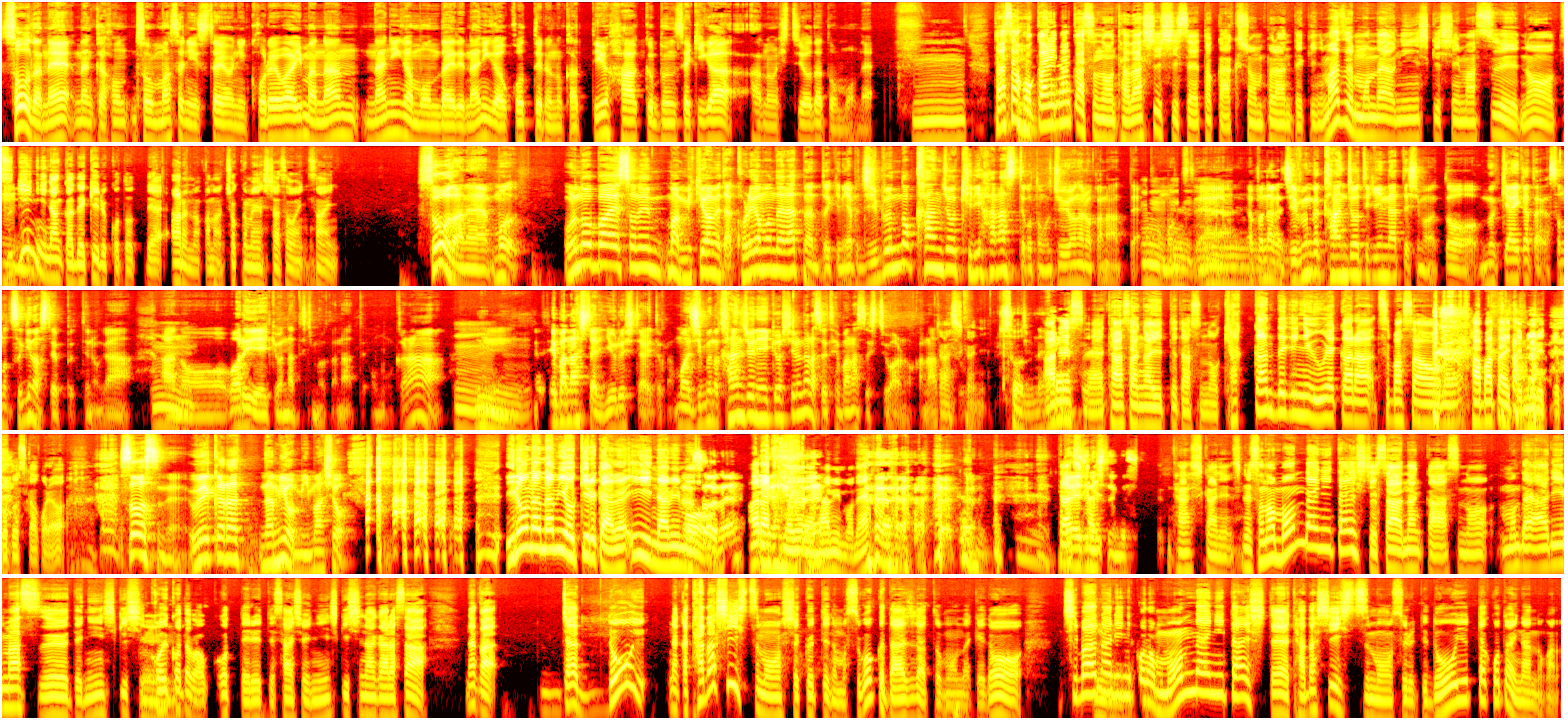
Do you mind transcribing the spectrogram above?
そうだね。なんかほん、そうまさに言ってたように、これは今何何が問題で何が起こってるのかっていう把握、分析があの必要だと思うね。うーん。たださん他になんかその正しい姿勢とかアクションプラン的にまず問題を認識しますの次になんかできることってあるのかな、直面した際に。そうだね。もう、俺の場合、それ、まあ見極めた、これが問題だってなった時に、やっぱ自分の感情を切り離すってことも重要なのかなって思ってて、やっぱなんか自分が感情的になってしまうと、向き合い方がその次のステップっていうのが、うんあ、の、悪い影響になってしまうかなって思うから、うんうん手放したり許したりとか、まあ自分の感情に影響してるならそれ手放す必要はあるのかなって確かに。そうだね。あれですね、ターさんが言ってた、その客観的に上から翼をね、羽ばたいてみるっていうことですか、これは。そうですね。上から波を見ましょう。いろんな波起きるからね、いい波も、ね。嵐のようなね。波もね。大事です。確かに。で、その問題に対してさ、なんか、その問題あります？って認識し、うんこういうことが起こってるって最初に認識しながらさ、なんか、じゃあ、どういう、なんか正しい質問をしていくっていうのもすごく大事だと思うんだけど、千葉なりにこの問題に対して正しい質問をするってどういったことになるのかな、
